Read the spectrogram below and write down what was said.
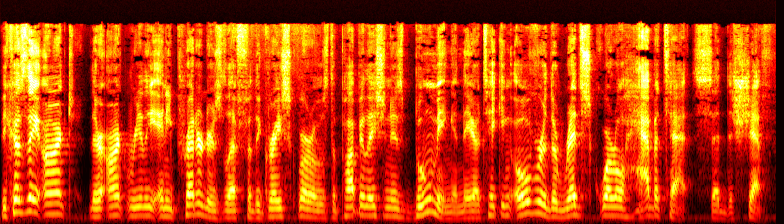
Because they aren't, there aren't really any predators left for the gray squirrels. The population is booming, and they are taking over the red squirrel habitat," said the chef.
